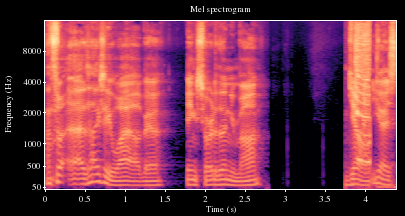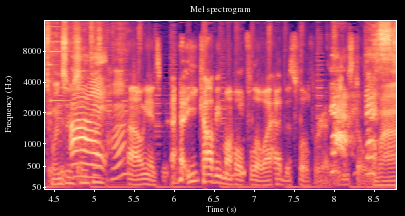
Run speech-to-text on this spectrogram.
That's what, that's actually wild, bro. Being shorter than your mom. Yo, you guys twins or I, something? huh? Oh, he, answered. he copied my whole flow. I had this flow forever. Yeah, You stole, that's Wow.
